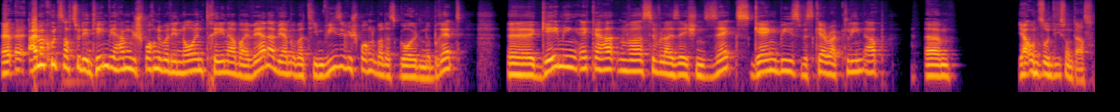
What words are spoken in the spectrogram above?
Äh, äh, einmal kurz noch zu den Themen. Wir haben gesprochen über den neuen Trainer bei Werder. Wir haben über Team Wiese gesprochen, über das goldene Brett. Äh, Gaming-Ecke hatten wir, Civilization 6, Gangbeast, Viscera Cleanup. Ähm, ja, und so dies und das.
